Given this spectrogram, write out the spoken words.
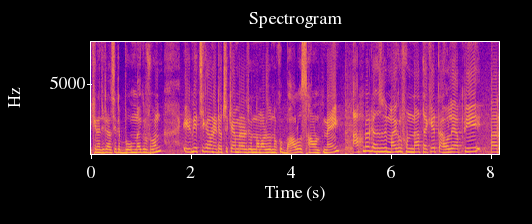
এখানে যেটা আছে, এটা বোম মাইক্রোফোন এটা নিচ্ছি কারণ এটা হচ্ছে ক্যামেরার জন্য আমার জন্য খুব ভালো সাউন্ড নেই। আপনার কাছে যদি মাইক্রোফোন না থাকে, তাহলে আপনি আর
